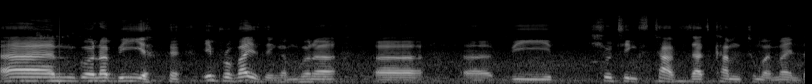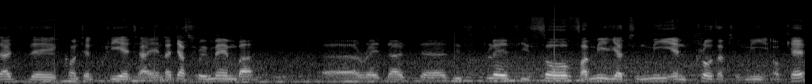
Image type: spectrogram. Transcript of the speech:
I'm gonna be improvising. I'm gonna uh, uh, be shooting stuff that come to my mind. That's the content creator, and I just remember uh, right, that uh, this place is so familiar to me and closer to me. Okay.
